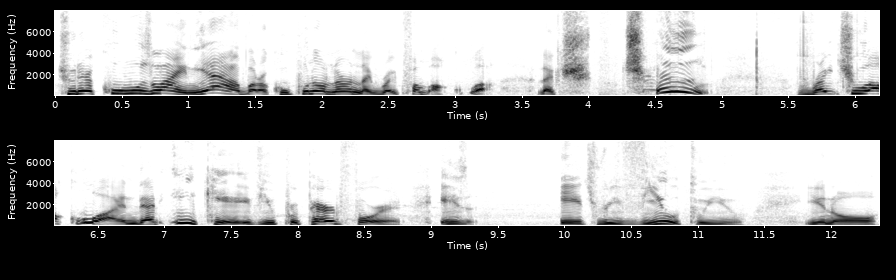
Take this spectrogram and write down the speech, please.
through their kumu's line. Yeah, but our kupuna learn like right from akua, like chill, right through akua, and that ike, if you prepared for it, is it's revealed to you you know?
